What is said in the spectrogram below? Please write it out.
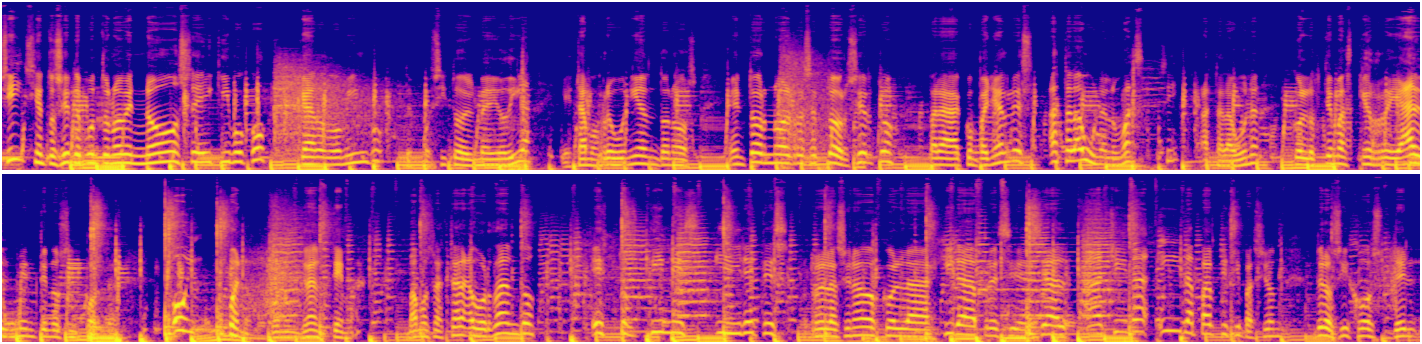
Sí, 107.9 no se equivocó. Cada domingo, despuesito del mediodía, estamos reuniéndonos en torno al receptor, ¿cierto? Para acompañarles hasta la una nomás, ¿sí? Hasta la una con los temas que realmente nos importan. Hoy, bueno, con un gran tema. Vamos a estar abordando estos dimes y diretes relacionados con la gira presidencial a China y la participación de los hijos del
